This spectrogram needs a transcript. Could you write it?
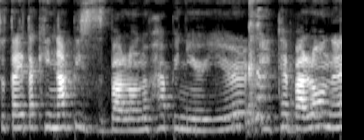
tutaj taki napis z balonów Happy New Year i te balony...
